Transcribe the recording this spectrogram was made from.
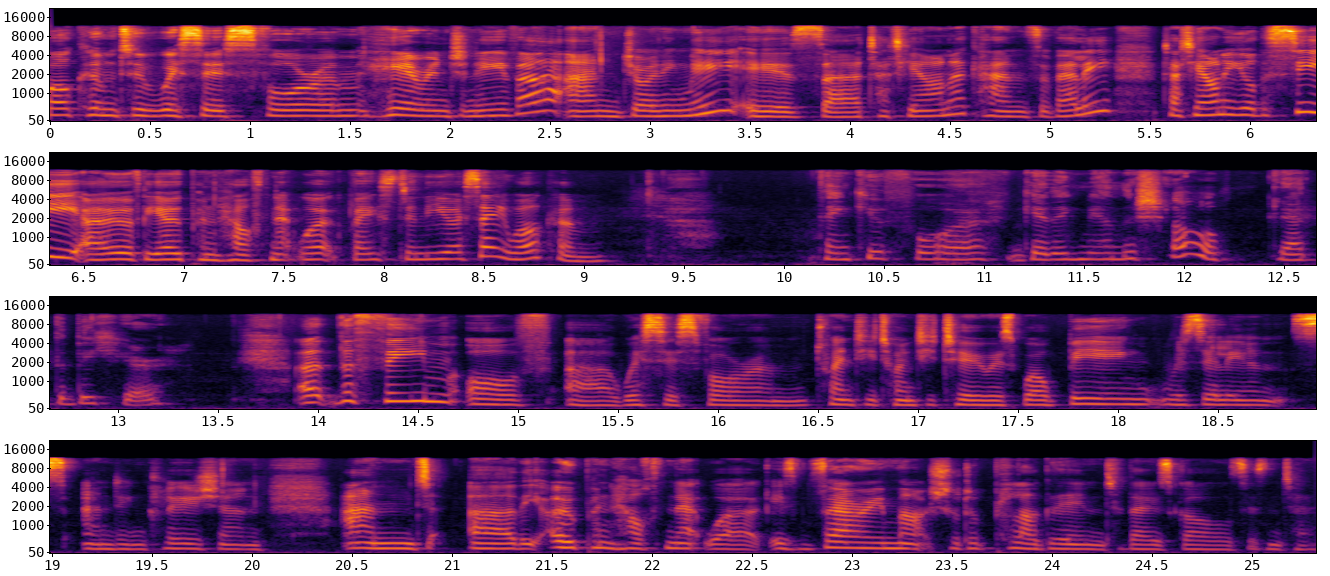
Welcome to WSIS Forum here in Geneva and joining me is uh, Tatyana Kanzaveli. Tatyana, you're the CEO of the Open Health Network based in the USA. Welcome. Thank you for getting me on the show. Glad to be here. Uh, the theme of uh, WSIS Forum 2022 is well-being, resilience and inclusion. And uh, the Open Health Network is very much sort of plugged into those goals, isn't it?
